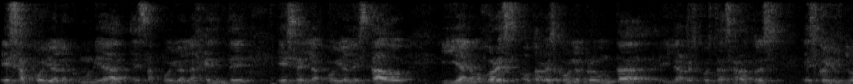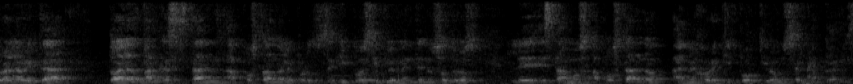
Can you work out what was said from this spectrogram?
es apoyo a la comunidad, es apoyo a la gente, es el apoyo al Estado y a lo mejor es otra vez como la pregunta y la respuesta de hace rato es, es coyuntural. Ahorita todas las marcas están apostándole por otros equipos, simplemente nosotros le estamos apostando al mejor equipo y vamos a ser campeones.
